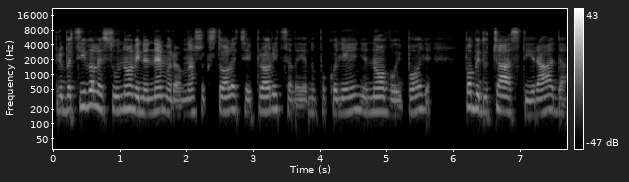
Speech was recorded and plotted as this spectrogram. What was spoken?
prebacivale su u novine nemoral našeg stoleća i proricale jedno pokoljenje, novo i bolje, pobedu časti i rada,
